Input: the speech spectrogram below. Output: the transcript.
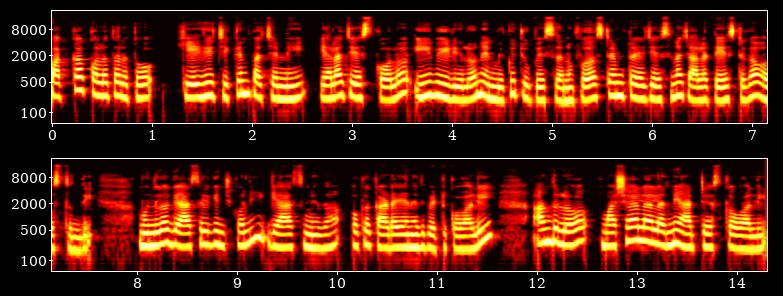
పక్క కొలతలతో కేజీ చికెన్ పచ్చడిని ఎలా చేసుకోవాలో ఈ వీడియోలో నేను మీకు చూపిస్తాను. ఫస్ట్ టైం ట్రై చేసినా చాలా టేస్ట్గా వస్తుంది. ముందుగా గ్యాస్ వెలిగించుకొని గ్యాస్ మీద ఒక కడాయి అనేది పెట్టుకోవాలి. అందులో మసాలాలన్నీ యాడ్ చేసుకోవాలి.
